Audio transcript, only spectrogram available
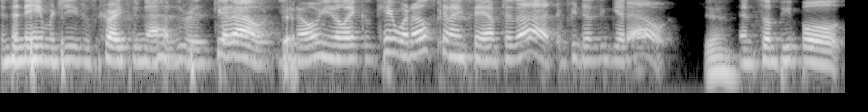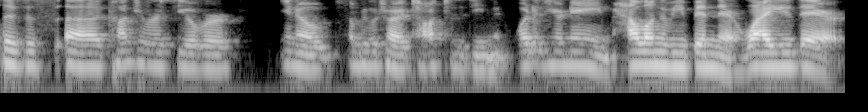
in the name of Jesus Christ of Nazareth. Get out. You know, you're like, okay, what else can I say after that if he doesn't get out? Yeah. And some people, there's this uh, controversy over, you know, some people try to talk to the demon. What is your name? How long have you been there? Why are you there?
